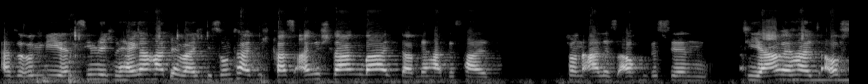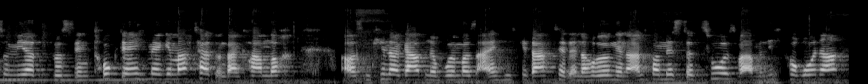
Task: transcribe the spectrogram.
also irgendwie einen ziemlichen Hänger hatte, weil ich gesundheitlich krass angeschlagen war. Ich glaube, mir hat es halt schon alles auch ein bisschen die Jahre halt aufsummiert, plus den Druck, den ich mir gemacht hat. Und dann kam noch aus dem Kindergarten, obwohl man es eigentlich nicht gedacht hätte, noch irgendein anderer Mist dazu. Es war aber nicht Corona.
